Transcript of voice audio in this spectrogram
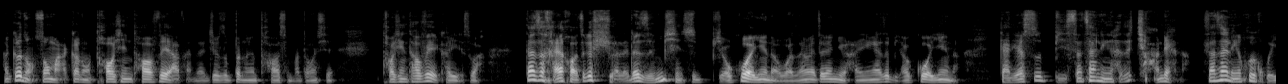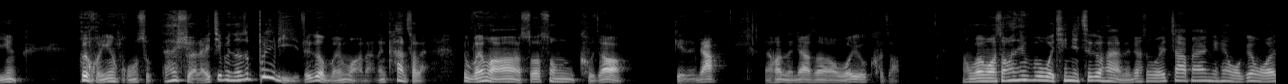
啊，各种送嘛，各种掏心掏肺啊，反正就是不能掏什么东西，掏心掏肺可以是吧？但是还好，这个雪莱的人品是比较过硬的。我认为这个女孩应该是比较过硬的，感觉是比三三零还是强点的。三三零会回应，会回应红薯，但是雪莱基本上是不理这个文王的，能看出来。就文王说送口罩给人家，然后人家说我有口罩，然后文王说要不我请你吃个饭，人家说我要加班，你看我跟我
